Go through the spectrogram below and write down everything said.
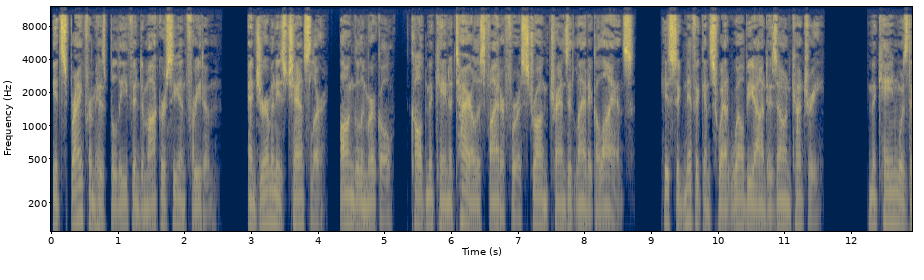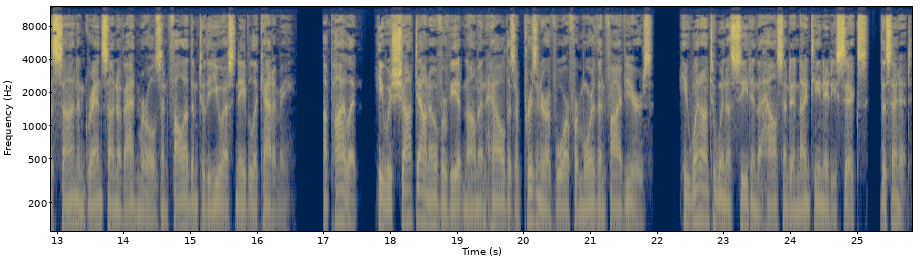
It sprang from his belief in democracy and freedom. And Germany's Chancellor, Angela Merkel, called McCain a tireless fighter for a strong transatlantic alliance. His significance went well beyond his own country. McCain was the son and grandson of admirals and followed them to the U.S. Naval Academy. A pilot, he was shot down over Vietnam and held as a prisoner of war for more than five years. He went on to win a seat in the House and in 1986, the Senate,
